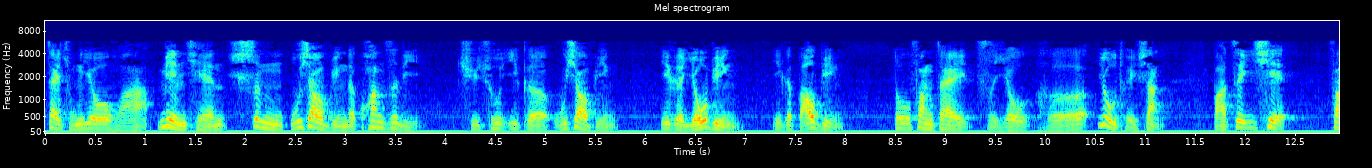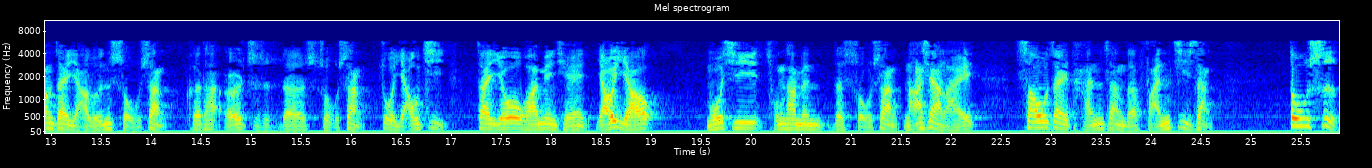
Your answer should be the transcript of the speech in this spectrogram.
再从耶和华面前剩无效饼的筐子里取出一个无效饼、一个油饼、一个薄饼，都放在籽油和右腿上，把这一切放在亚伦手上和他儿子的手上做摇祭，在耶和华面前摇一摇。摩西从他们的手上拿下来，烧在坛上的燔祭上，都是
